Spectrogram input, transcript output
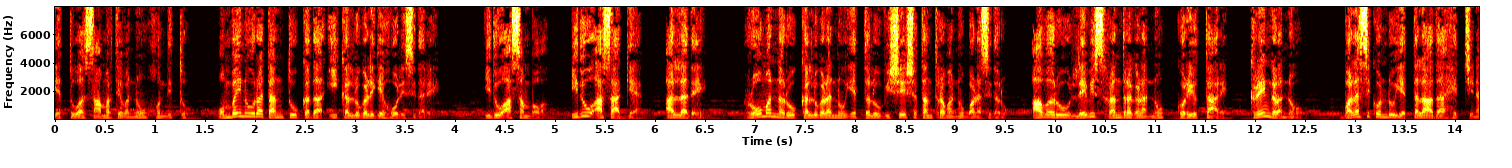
ಎತ್ತುವ ಸಾಮರ್ಥ್ಯವನ್ನು ಹೊಂದಿತ್ತು. ಒಂಬೈನೂರ ಟನ್ ತೂಕದ ಈ ಕಲ್ಲುಗಳಿಗೆ ಹೋಲಿಸಿದರೆ ಇದು ಅಸಂಭವ. ಇದು ಅಸಾಧ್ಯ. ಅಲ್ಲದೆ, ರೋಮನ್ನರು ಕಲ್ಲುಗಳನ್ನು ಎತ್ತಲು ವಿಶೇಷ ತಂತ್ರವನ್ನು ಬಳಸಿದರು. ಅವರು ಲೆವಿಸ್ ರಂಧ್ರಗಳನ್ನು ಕೊರೆಯುತ್ತಾರೆ. ಕ್ರೇನ್ಗಳನ್ನು ಬಳಸಿಕೊಂಡು ಎತ್ತಲಾದ ಹೆಚ್ಚಿನ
